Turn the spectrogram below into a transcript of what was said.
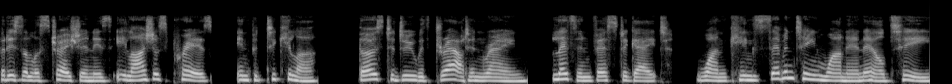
But his illustration is Elijah's prayers, in particular, those to do with drought and rain. Let's investigate. 1 Kings 17:1 NLT.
